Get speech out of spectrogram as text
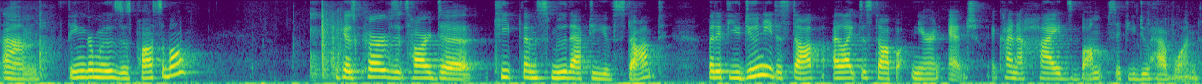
um, finger moves as possible because curves, it's hard to keep them smooth after you've stopped. But if you do need to stop, I like to stop near an edge. It kind of hides bumps if you do have one.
